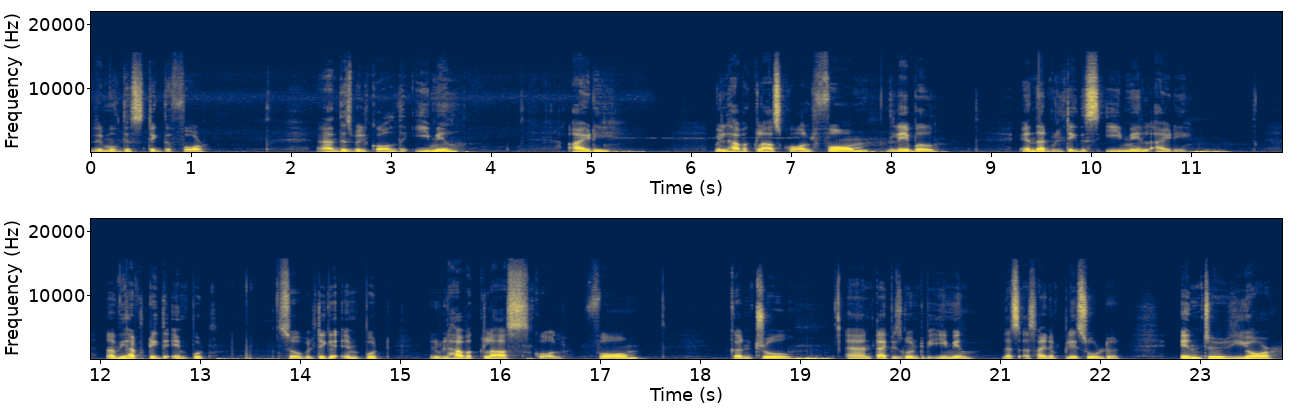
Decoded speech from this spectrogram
remove this take the 4 and this will call the email id we'll have a class called form label and that will take this email id now we have to take the input. So we'll take an input it will have a class called form control and type is going to be email. Let's assign a placeholder. Enter your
